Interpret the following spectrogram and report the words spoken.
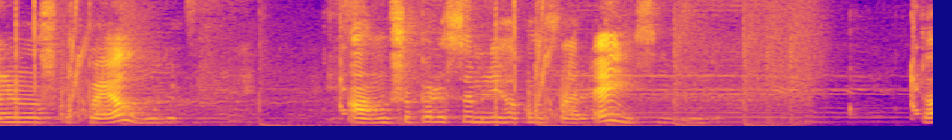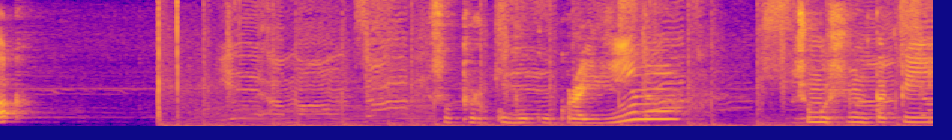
Далі у нас УПЛ буде. А, ну ще перед цим Ліга конференцій буде. Так? Суперкубок України. Чомусь він такий.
